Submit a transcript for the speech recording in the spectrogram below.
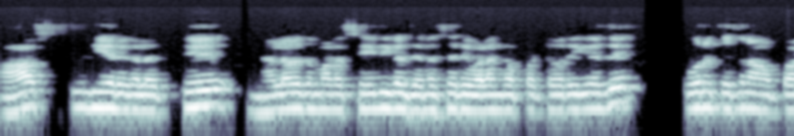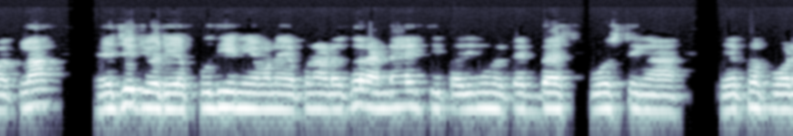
ஆசிரியர்களுக்கு நல்ல விதமான செய்திகள் தினசரி வழங்கப்பட்டு வருகிறது. ஒரு தான் நம்ம பார்க்கலாம். எஜிடியோடைய புதிய நியமனம் எப்போ நடக்கும்? ரெண்டாயிரத்தி பதிமூணு டெட் பேட்ச் போஸ்டிங் எப்போ போட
